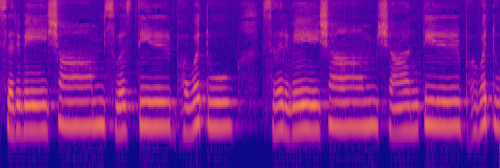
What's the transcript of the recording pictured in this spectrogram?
सर्वेषां स्वस्तिर्भवतु सर्वेषां शान्तिर्भवतु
